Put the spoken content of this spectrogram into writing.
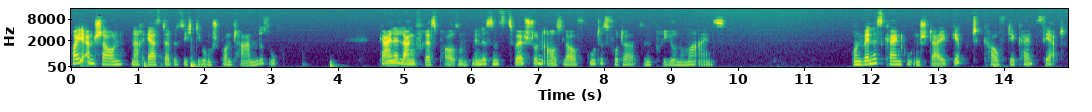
Heu anschauen, nach erster Besichtigung spontanen Besuch. Keine langen Fresspausen, mindestens zwölf Stunden Auslauf, gutes Futter sind Prio Nummer eins. Und wenn es keinen guten Stall gibt, kauf dir kein Pferd.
